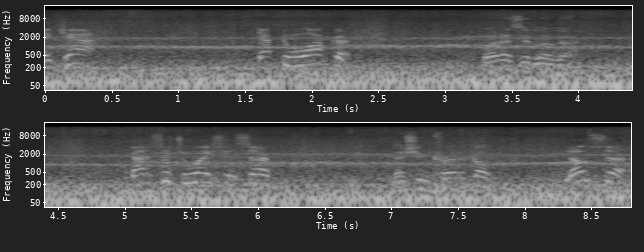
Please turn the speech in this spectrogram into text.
Hey, Cap. Captain Walker. What is it, Lugo? Got a situation, sir. Mission critical? No, sir.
